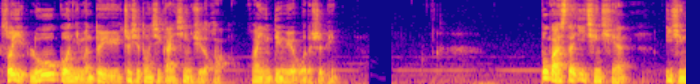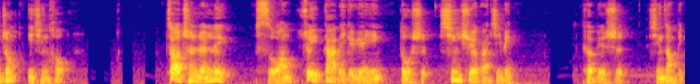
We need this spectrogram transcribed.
所以，如果你们对于这些东西感兴趣的话，欢迎订阅我的视频。不管是在疫情前、疫情中、疫情后，造成人类死亡最大的一个原因。都是心血管疾病，特别是心脏病。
